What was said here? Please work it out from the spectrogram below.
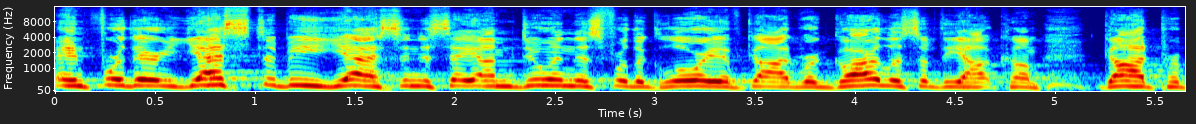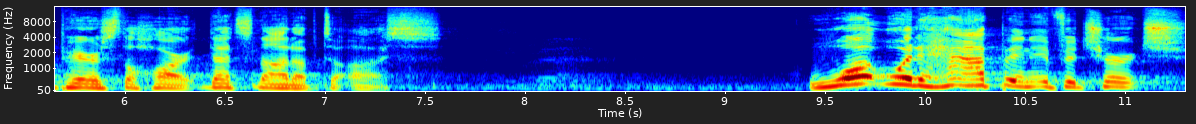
and for their yes to be yes, and to say, I'm doing this for the glory of God, regardless of the outcome. God prepares the heart. That's not up to us. What would happen if a church,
